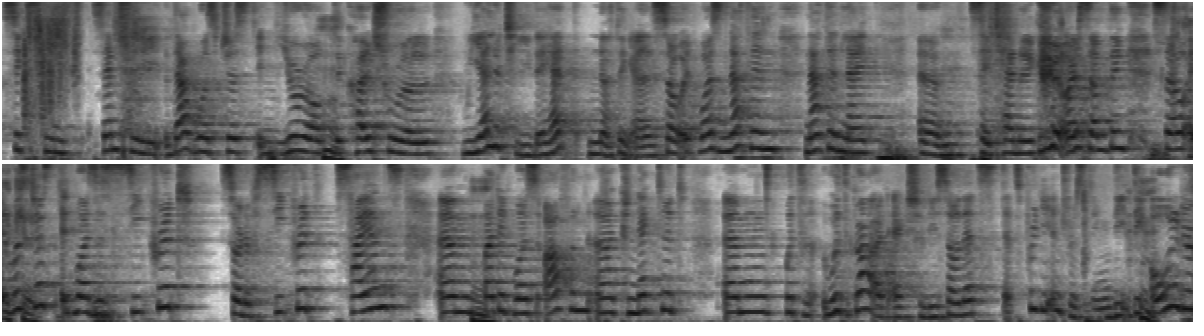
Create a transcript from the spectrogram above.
16th century, that was just in Europe the cultural reality. They had nothing else, so it was nothing, nothing like um, satanic or something. So it was just, it was a secret sort of secret science, um, but it was often uh, connected um, with with God actually. So that's that's pretty interesting. The the older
